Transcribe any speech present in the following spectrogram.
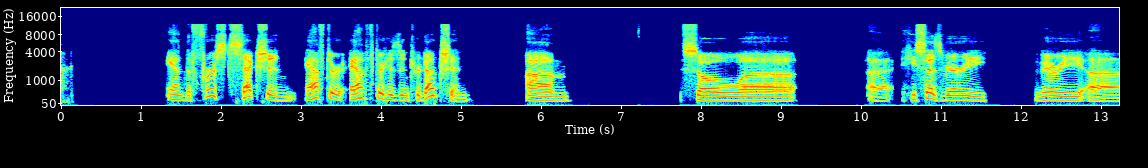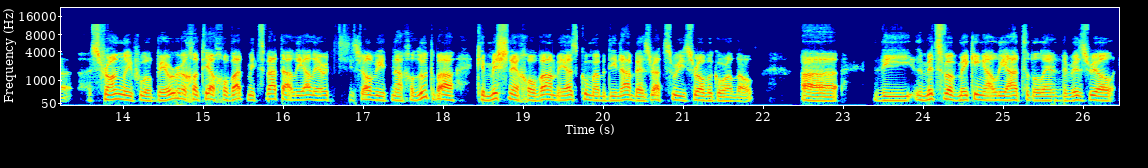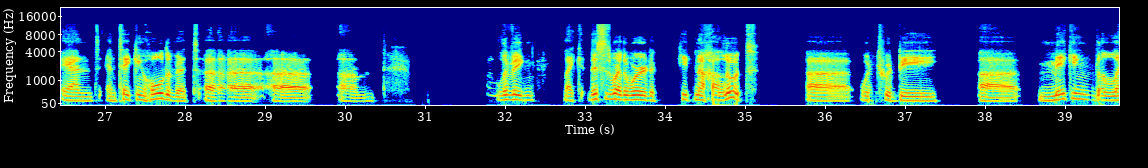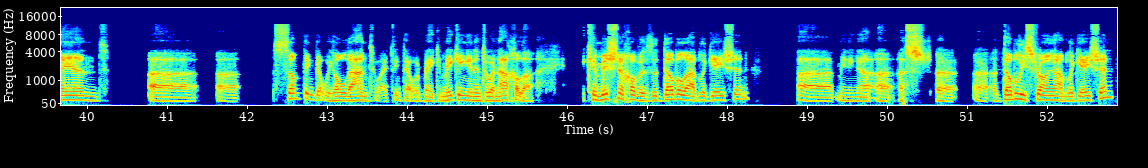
and the first section after after his introduction, um, so uh, uh, he says very very uh, strongly, for we will, Chovat Mitzvat Aliyah Eretz Yisrael Ba Yisrael V'Goralo. Uh, the, the mitzvah of making aliyah to the land of Israel and and taking hold of it, uh, uh, um, living like this is where the word hitnachalut, uh, which would be uh, making the land uh, uh, something that we hold on to. I think that would make making it into a nachala. Kimmishnechov is a double obligation, uh, meaning a a, a, a, doubly strong obligation.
